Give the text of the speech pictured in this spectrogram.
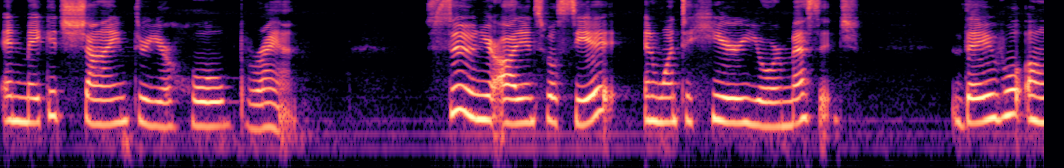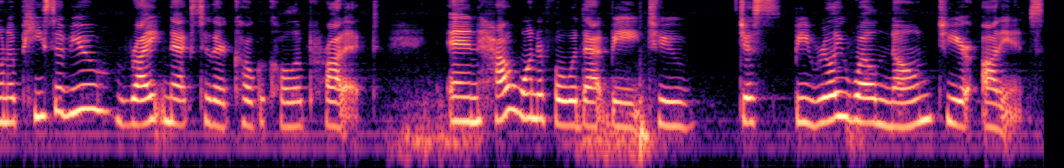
and make it shine through your whole brand. Soon your audience will see it and want to hear your message. They will own a piece of you right next to their Coca Cola product. And how wonderful would that be to just be really well known to your audience?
